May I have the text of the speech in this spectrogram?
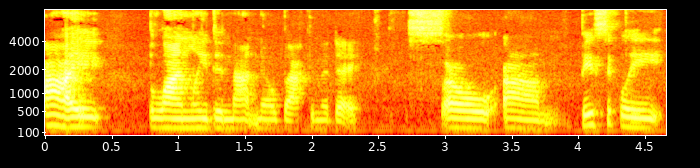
I blindly did not know back in the day. So um, basically,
